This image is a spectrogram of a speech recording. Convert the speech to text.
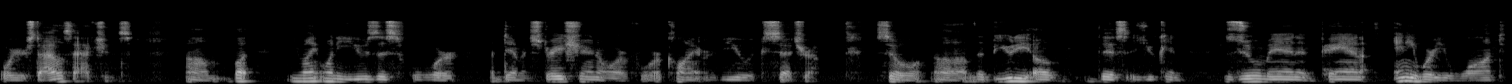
or your stylus actions. Um, but you might want to use this for a demonstration or for a client review, etc. So um, the beauty of this is you can zoom in and pan anywhere you want,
